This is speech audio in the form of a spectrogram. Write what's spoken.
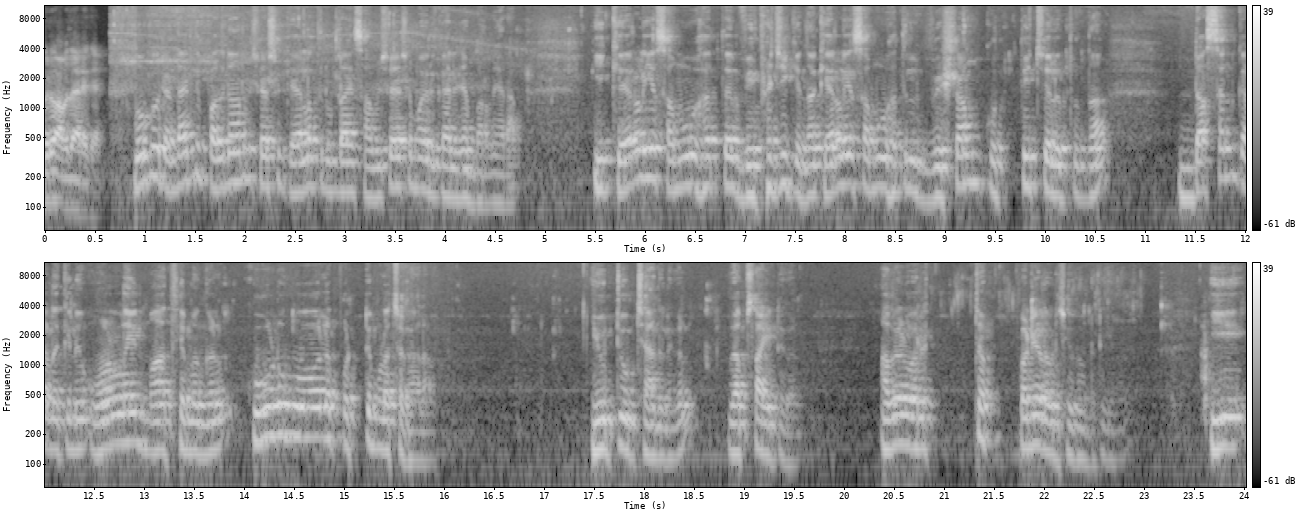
ഒരു അവതാരകൻ. നോക്കൂ രണ്ടായിരത്തി പതിനാറിന് ശേഷം കേരളത്തിലുണ്ടായ സവിശേഷമായ ഒരു കാര്യം ഞാൻ പറഞ്ഞുതരാം. ഈ കേരളീയ സമൂഹത്തെ വിഭജിക്കുന്ന കേരളീയ സമൂഹത്തിൽ വിഷം കുത്തിച്ചെലുത്തുന്ന ഡസൻ കണക്കിന് ഓൺലൈൻ മാധ്യമങ്ങൾ കൂടുപോലെ പൊട്ടിമുളച്ച കാലമാണ്. യൂട്യൂബ് ചാനലുകൾ വെബ്സൈറ്റുകൾ അവരുടെ ഒരൊറ്റ പണിയാണ് അവർ ചെയ്തുകൊണ്ടിരിക്കുന്നത്. ഈ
